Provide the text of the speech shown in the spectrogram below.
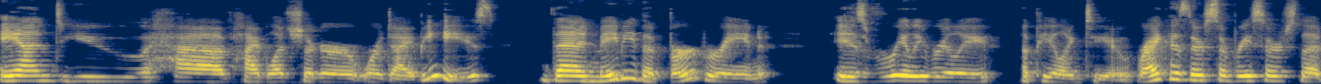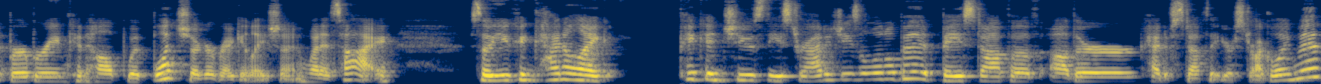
and you have high blood sugar or diabetes, then maybe the berberine is really, really appealing to you, right? Because there's some research that berberine can help with blood sugar regulation when it's high. So you can kind of like pick and choose these strategies a little bit based off of other kind of stuff that you're struggling with.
